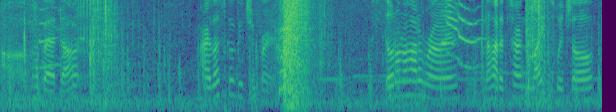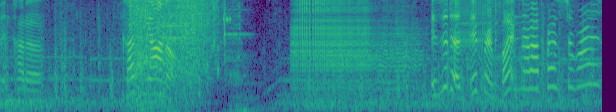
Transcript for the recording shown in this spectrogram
Aw, my bad, doc. Alright, let's go get your friend. I still don't know how to run. I know how to turn the light switch off and how to... Cassiano. Is it a different button that I press to run?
